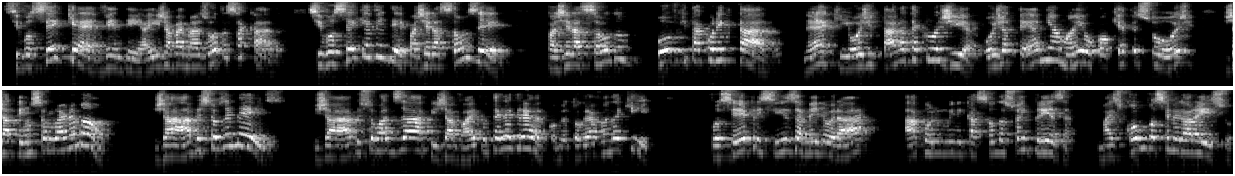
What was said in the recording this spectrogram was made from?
se você quer vender, aí já vai mais outra sacada. Se você quer vender para a geração Z, para a geração do povo que está conectado, né, que hoje está na tecnologia. Hoje até a minha mãe ou qualquer pessoa hoje já tem um celular na mão, já abre seus e-mails, já abre seu WhatsApp, já vai para o Telegram, como eu estou gravando aqui. Você precisa melhorar a comunicação da sua empresa. Mas como você melhora isso?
